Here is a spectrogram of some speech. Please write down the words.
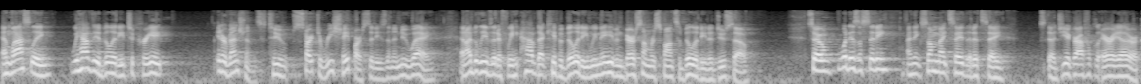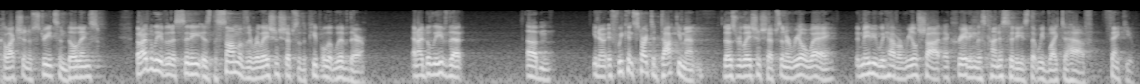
And lastly, we have the ability to create interventions to start to reshape our cities in a new way. And I believe that if we have that capability, we may even bear some responsibility to do so. So, what is a city? I think some might say that it's a, a geographical area or a collection of streets and buildings. But I believe that a city is the sum of the relationships of the people that live there. And I believe that um, you know, if we can start to document those relationships in a real way, then maybe we have a real shot at creating this kind of cities that we'd like to have. Thank you.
